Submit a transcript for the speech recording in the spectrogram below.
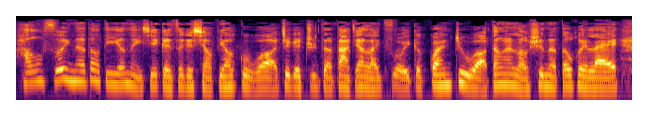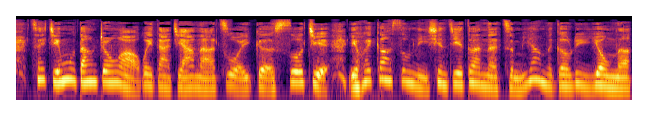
好，所以呢，到底有哪些个这个小标股啊？这个值得大家来做一个关注啊。当然，老师呢都会来在节目当中啊，为大家呢做一个缩解，也会告诉你现阶段呢怎么样能够利用呢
